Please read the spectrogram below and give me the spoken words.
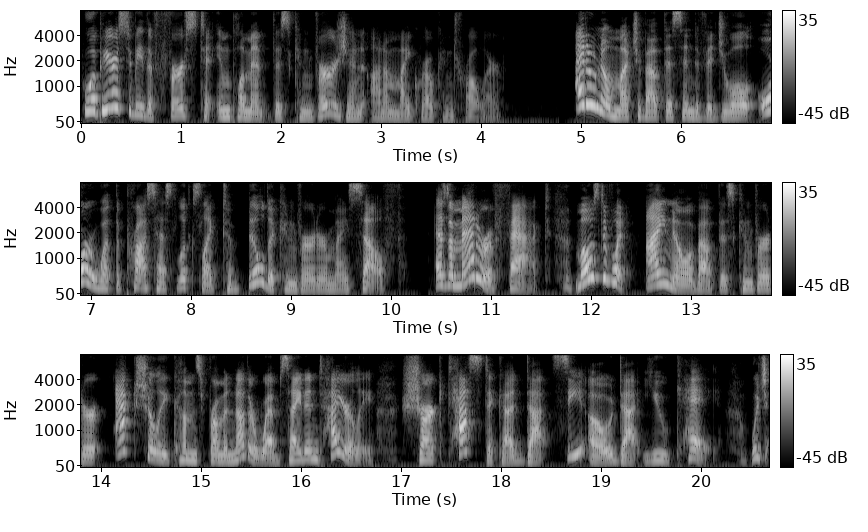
who appears to be the first to implement this conversion on a microcontroller. I don't know much about this individual or what the process looks like to build a converter myself. As a matter of fact, most of what I know about this converter actually comes from another website entirely, sharktastica.co.uk, which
